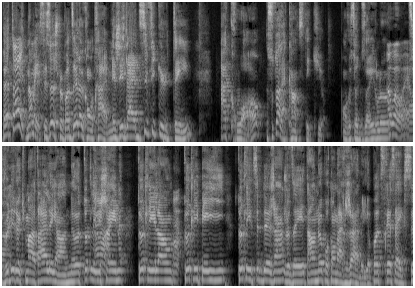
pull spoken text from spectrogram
Peut-être. Non, mais c'est ça, je peux pas dire le contraire. Mais j'ai de la difficulté à croire, surtout à la quantité qu'il y a. On veut se le dire, là. Ah ouais, ouais, Tu veux ouais. des documentaires, là, il y en a, toutes les Ah. chaînes, toutes les langues, tous les pays, tous les types de gens. Je veux dire, t'en as pour ton argent, là. Il y a pas de stress avec ça.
